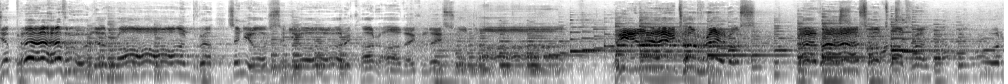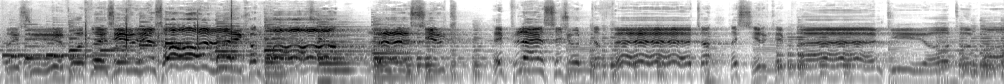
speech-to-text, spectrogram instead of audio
je peux vous le rendre, Seigneur, Seigneur, car avec les soldats, oui, les toreros peuvent s'entendre, pour plaisir, pour plaisir, ils ont les combats. Le cirque est plein ce jour de fête, le cirque est plein d'iotomats.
